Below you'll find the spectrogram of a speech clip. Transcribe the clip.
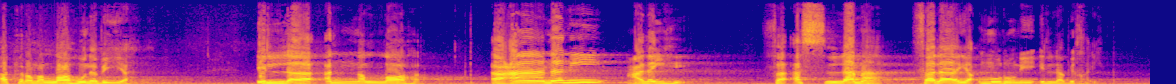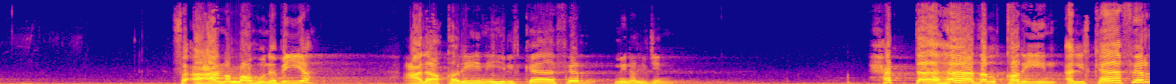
أكرم الله نبيه إلا أن الله أعانني عليه فأسلم فلا يأمرني إلا بخير. فأعان الله نبيه على قرينه الكافر من الجن حتى هذا القرين الكافر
